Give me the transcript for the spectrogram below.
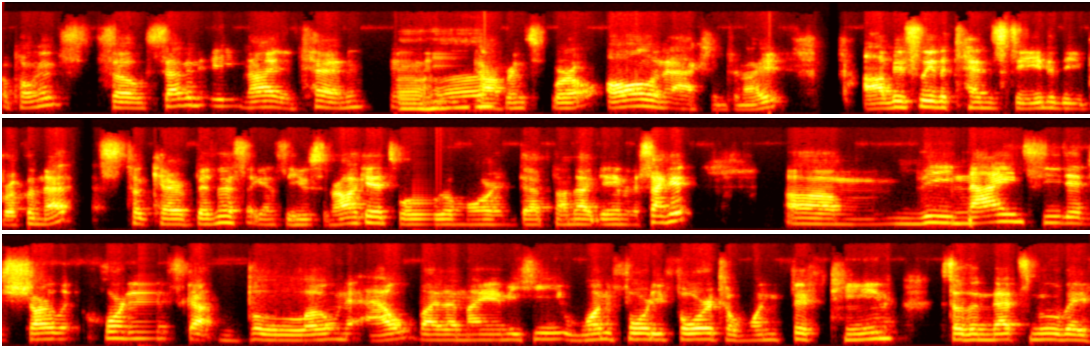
opponents. So seven, eight, nine, and ten in Uh-huh. the conference were all in action tonight. Obviously, the 10 seed, the Brooklyn Nets, took care of business against the Houston Rockets. We'll go more in depth on that game in a second. Um, the nine seeded Charlotte Hornets got blown out by the Miami Heat 144 to 115. So the Nets move a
